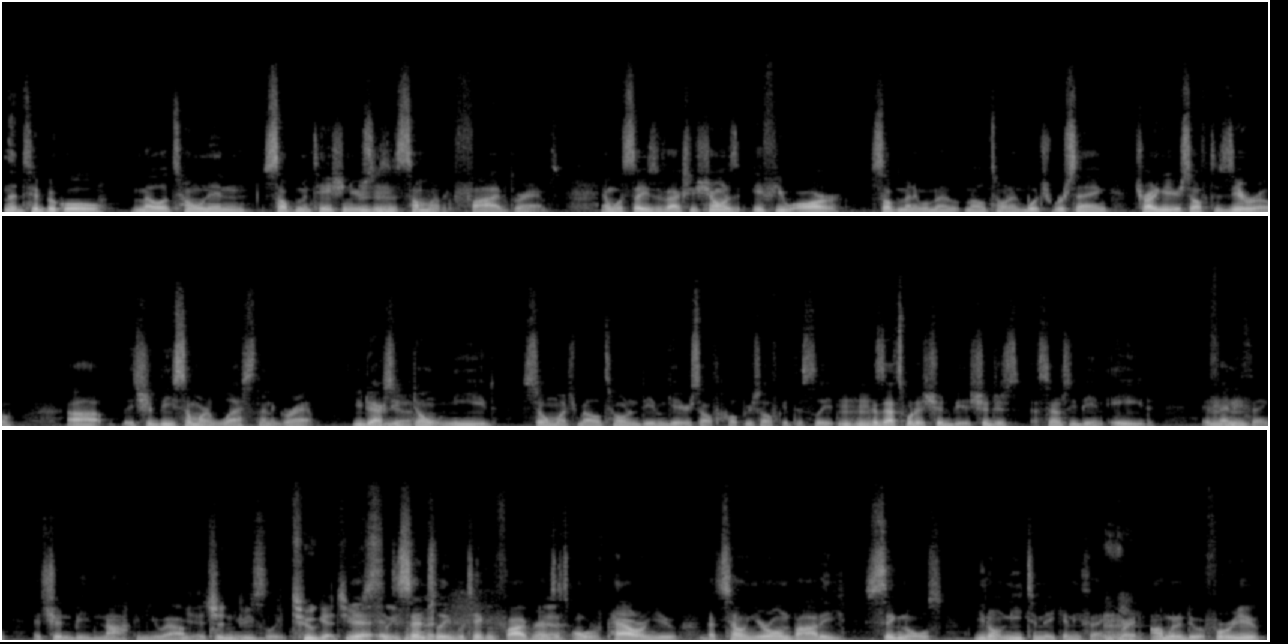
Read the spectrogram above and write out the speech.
the typical melatonin supplementation use is somewhere like five grams. And what studies have actually shown is if you are supplementing with mel- melatonin which we're saying try to get yourself to zero uh, it should be somewhere less than a gram you actually Yeah. don't need so much melatonin to even get yourself help yourself get to sleep because Mm-hmm. that's what it should be it should just essentially be an aid if anything it shouldn't be knocking you out Yeah, it shouldn't be to sleep to get you yeah, to sleep. it's essentially we're taking five grams. Yeah. That's overpowering you. That's telling your own body signals you don't need to make anything. Right? I'm going to do it for you.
